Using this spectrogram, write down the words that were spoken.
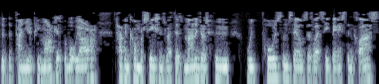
the pan-European markets. But what we are having conversations with is managers who would pose themselves as, let's say, best in class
